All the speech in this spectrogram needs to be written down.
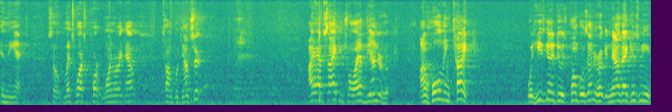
in the end. So let's watch part one right now. Tom, go down, sir. I have side control, I have the underhook. I'm holding tight. What he's gonna do is pummel his underhook, and now that gives me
